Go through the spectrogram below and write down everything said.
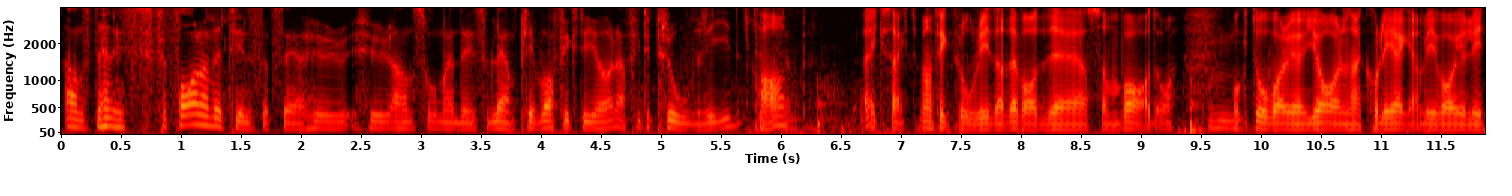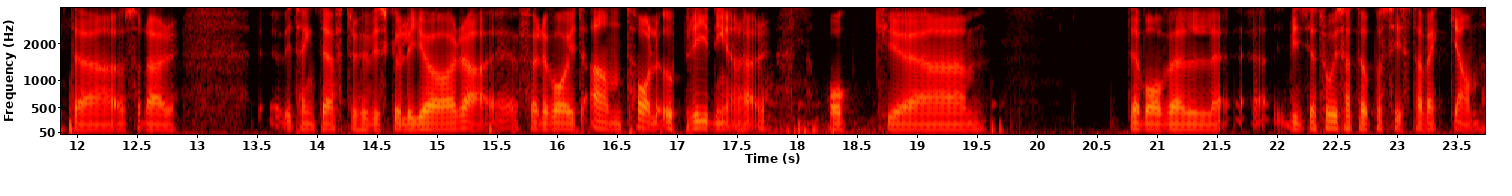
anställningsförfarandet till så att säga? Hur, hur ansåg man dig som lämplig? Vad fick du göra? Fick du provrid till Ja. exempel? Exakt, man fick provrida. Det var det som var då. Mm. Och då var det jag och den här kollegan, vi var ju lite sådär vi tänkte efter hur vi skulle göra, eh, för det var ju ett antal uppridningar här. Och eh, det var väl, eh, jag tror vi satte upp på sista veckan.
